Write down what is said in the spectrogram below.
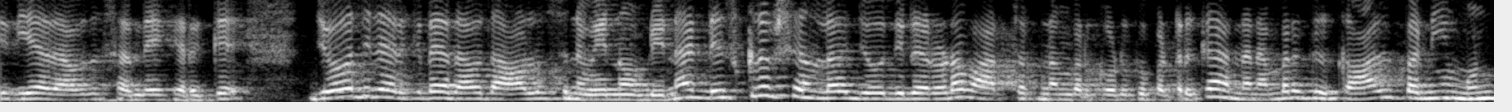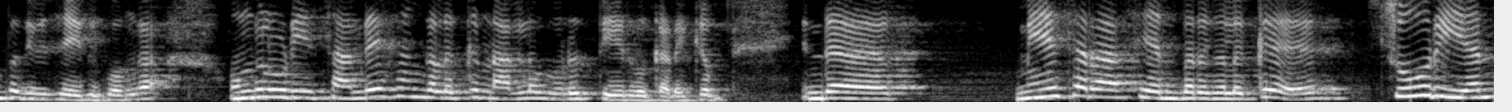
ரீதியாக ஏதாவது சந்தேகம் இருக்குது ஜோதிடர்கிட்ட ஏதாவது ஆலோசனை வேணும் அப்படின்னா டிஸ்கிரிப்ஷனில் ஜோதிடரோட வாட்ஸ்அப் நம்பர் கொடுக்கப்பட்டிருக்கு. அந்த நம்பருக்கு கால் பண்ணி முன்பதிவு செய்துக்கோங்க. உங்களுடைய சந்தேகங்களுக்கு நல்ல ஒரு தீர்வு கிடைக்கும். இந்த மேசராசி என்பவர்களுக்கு சூரியன்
